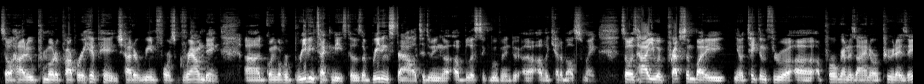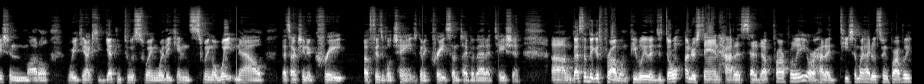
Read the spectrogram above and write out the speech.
So how to promote a proper hip hinge, how to reinforce grounding, uh, going over breathing techniques because there's a breathing style to doing a, a ballistic movement uh, of a kettlebell swing. So it's how you would prep somebody, you know, take them through a, a program design or a periodization model where you can actually get them to a swing where they can swing a weight now that's actually to create a physical change. It's going to create some type of adaptation. Um, that's the biggest problem. People either just don't understand how to set it up properly or how to teach somebody how to swing properly,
